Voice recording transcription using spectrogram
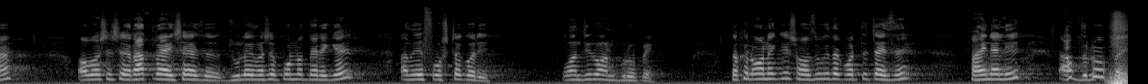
না, অবশেষে রাত্রে আইসা জুলাই মাসের পনেরো তারিখে আমি এই পোস্টটা করি ওয়ান জিরো ওয়ান গ্রুপে তখন অনেকেই সহযোগিতা করতে চাইছে। ফাইনালি আব্দুর ভাই।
